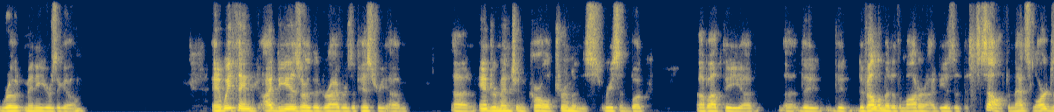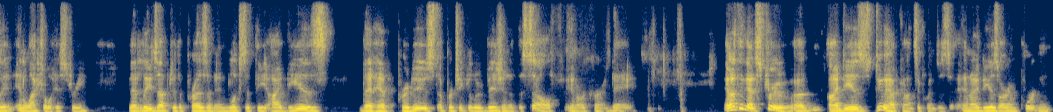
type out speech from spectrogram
wrote many years ago. And we think ideas are the drivers of history. Um, uh, Andrew mentioned Carl Trueman's recent book about the uh, the, the development of the modern ideas of the self. And that's largely an intellectual history that leads up to the present and looks at the ideas that have produced a particular vision of the self in our current day. And I think that's true. Uh, ideas do have consequences, and ideas are important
